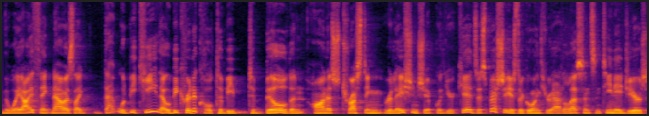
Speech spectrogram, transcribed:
the way I think now is like that would be key. That would be critical to be to build an honest, trusting relationship with your kids, especially as they're going through adolescence and teenage years.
